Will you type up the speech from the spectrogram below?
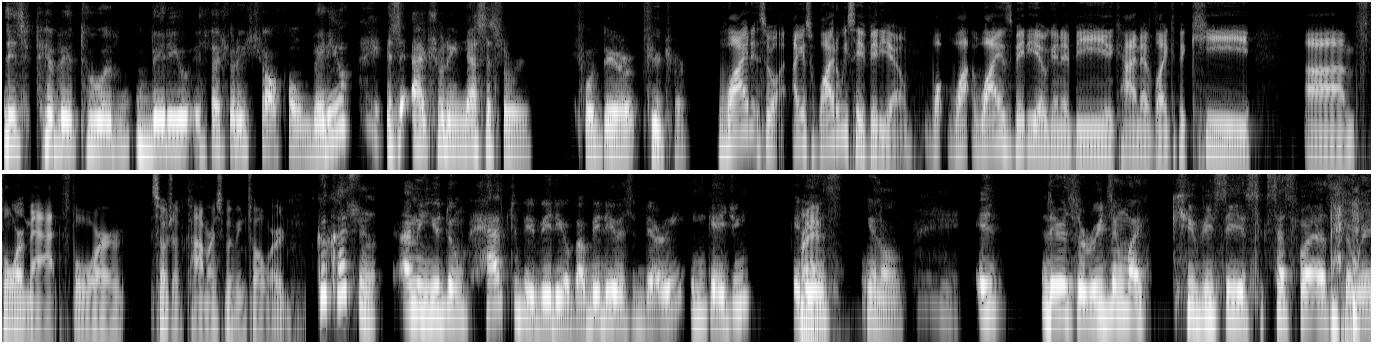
this pivot to video, especially short form video, is actually necessary for their future. Why? Do, so I guess why do we say video? Why, why is video going to be kind of like the key um, format for social commerce moving forward? Good question. I mean, you don't have to be video, but video is very engaging. It is, Right. you know, it. There's a reason why QVC is successful as the way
